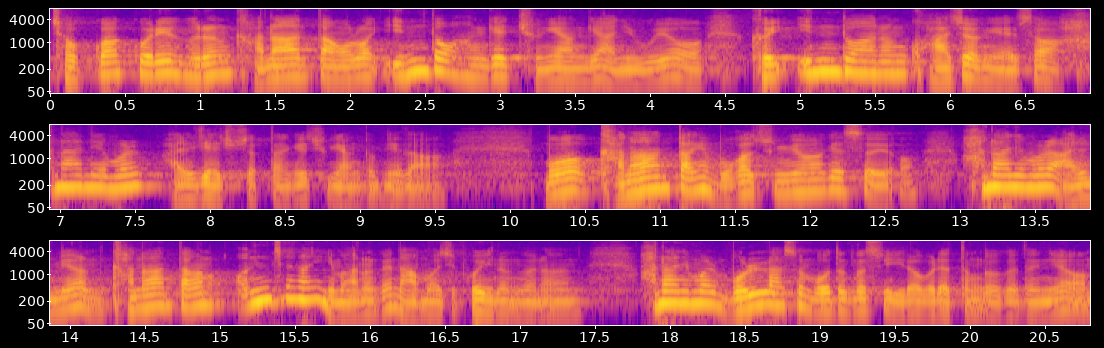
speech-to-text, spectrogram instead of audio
적과 꿀이 흐르는 가나안 땅으로 인도한 게 중요한 게 아니고요. 그 인도하는 과정에서 하나님을 알게 해 주셨다는 게 중요한 겁니다. 뭐 가나안 땅에 뭐가 중요하겠어요? 하나님을 알면 가나안 땅은 언제나 임하는 거예요. 나머지 보이는 거는 하나님을 몰라서 모든 것을 잃어버렸던 거거든요.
